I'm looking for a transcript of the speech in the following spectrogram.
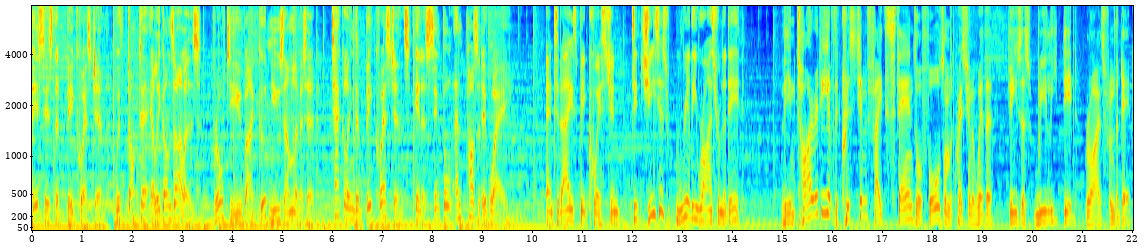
This is The Big Question with Dr. Eliezer Gonzalez, brought to you by Good News Unlimited, tackling the big questions in a simple and positive way. And today's big question Did Jesus really rise from the dead? The entirety of the Christian faith stands or falls on the question of whether Jesus really did rise from the dead.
